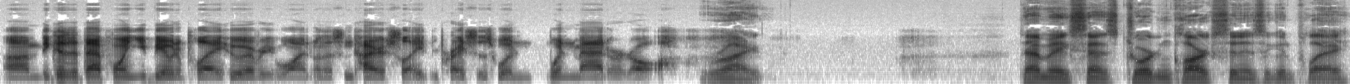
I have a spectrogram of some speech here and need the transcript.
Um, because at that point you'd be able to play whoever you want on this entire slate, and prices wouldn't wouldn't matter at all. Right. That makes sense. Jordan Clarkson is a good play,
